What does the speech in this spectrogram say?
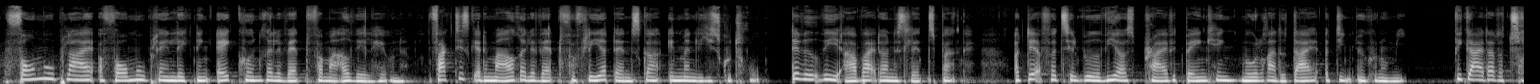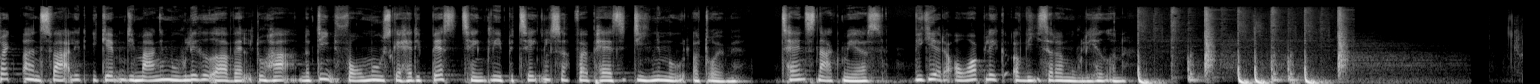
Formuepleje og formueplanlægning er ikke kun relevant for meget velhævende. Faktisk er det meget relevant for flere danskere, end man lige skulle tro. Det ved vi i Arbejdernes Landsbank, og derfor tilbyder vi også private banking målrettet dig og din økonomi. Vi guider dig trygt og ansvarligt igennem de mange muligheder og valg, du har, når din formue skal have de bedst tænkelige betingelser for at passe dine mål og drømme. Tag en snak med os. Vi giver dig overblik og viser dig mulighederne.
